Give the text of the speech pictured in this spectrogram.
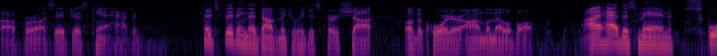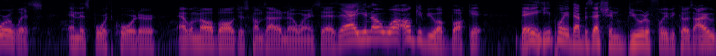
uh, for us. It just can't happen. It's fitting that Donovan Mitchell hits his first shot of the quarter on LaMelo Ball. I had this man scoreless in this fourth quarter, and LaMelo Ball just comes out of nowhere and says, yeah, you know what, I'll give you a bucket. They He played that possession beautifully because I,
